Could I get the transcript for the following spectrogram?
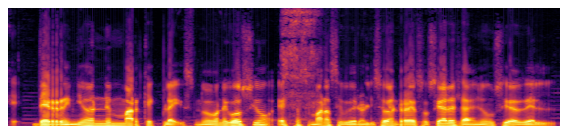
eh, de riñón en Marketplace, nuevo negocio. Esta semana se viralizó en redes sociales la denuncia del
